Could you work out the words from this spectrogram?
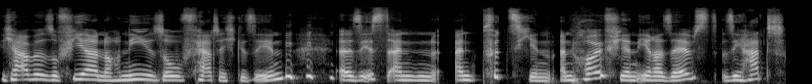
ich habe Sophia noch nie so fertig gesehen. äh, sie ist ein, ein Pfützchen, ein Häufchen ihrer selbst. Sie hat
